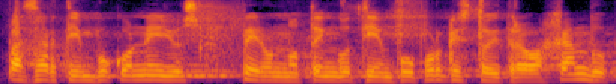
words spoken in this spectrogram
Pasar tiempo con ellos, pero no tengo tiempo porque estoy trabajando.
